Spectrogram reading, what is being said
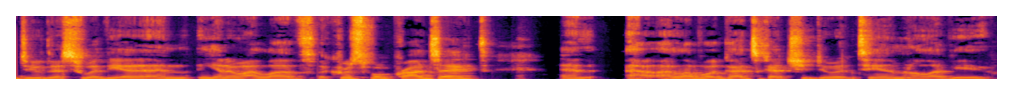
do this with you. And you know i love the crucible project and uh, I love what God's got you doing, Tim, and I love you.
